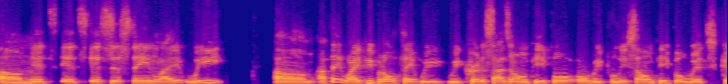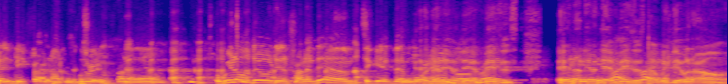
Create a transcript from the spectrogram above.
Um, Mhm. It's it's it's this thing like we, um, I think white people don't think we we criticize our own people or we police our own people, which couldn't be further from the it in truth. front of them. We don't do it in front of them to give them more ain't none of your damn right? business. It ain't none of your damn Right, business how we deal with our own.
